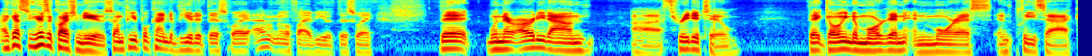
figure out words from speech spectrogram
I guess here's a question to you. Some people kind of viewed it this way. I don't know if I view it this way that when they're already down uh, three to two, that going to Morgan and Morris and Plesac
